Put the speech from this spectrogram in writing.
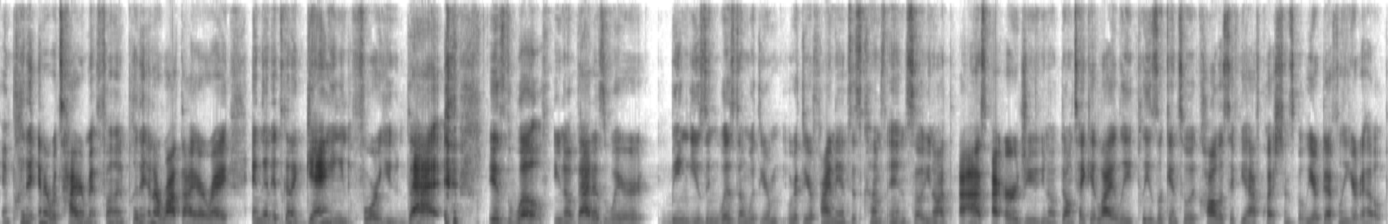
and put it in a retirement fund, put it in a Roth IRA, and then it's going to gain for you. That is wealth. You know, that is where being using wisdom with your with your finances comes in. So, you know, I, I I urge you, you know, don't take it lightly. Please look into it. Call us if you have questions, but we are definitely here to help.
